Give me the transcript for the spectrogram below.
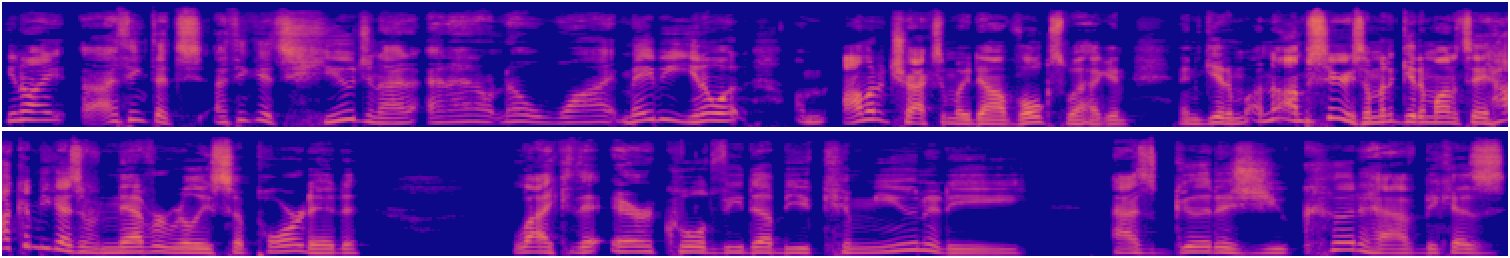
You know, I, I think that's I think it's huge, and I and I don't know why. Maybe you know what? I'm, I'm going to track somebody down at Volkswagen and get them. No, I'm serious. I'm going to get them on and say, how come you guys have never really supported like the air cooled VW community as good as you could have? Because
